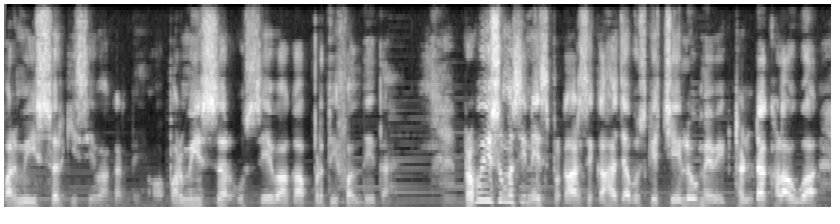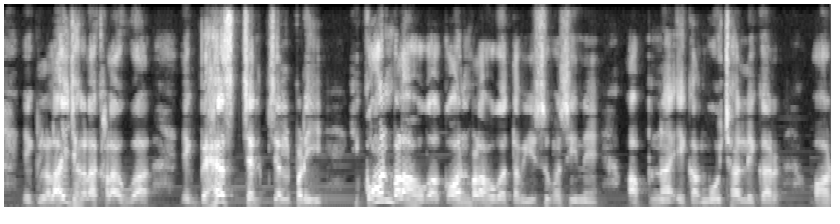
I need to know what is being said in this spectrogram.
परमेश्वर की सेवा करते हैं और परमेश्वर उस सेवा का प्रतिफल देता है। प्रभु यीशु मसीह ने इस प्रकार से कहा, जब उसके चेलों में एक ठंडा खड़ा हुआ, एक लड़ाई झगड़ा खड़ा हुआ, एक बहस चल चल पड़ी कि कौन बड़ा होगा, कौन बड़ा होगा, तब यीशु मसीह ने अपना एक अंगोछा लेकर और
